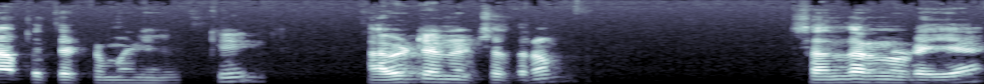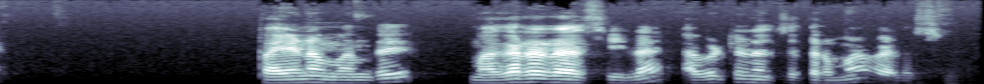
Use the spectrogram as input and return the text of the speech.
நாற்பத்தெட்டு மணிக்கு அவிட்ட நட்சத்திரம் சந்திரனுடைய பயணம் வந்து மகர ராசியில் அவிட்ட நட்சத்திரமாக வேலை செய்யும்.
